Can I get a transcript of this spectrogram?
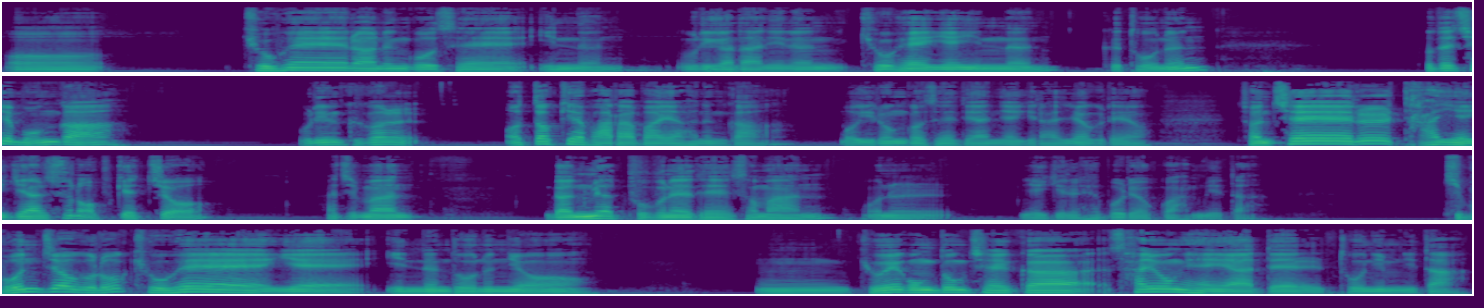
어, 교회라는 곳에 있는, 우리가 다니는 교회에 있는 그 돈은 도대체 뭔가 우리는 그걸 어떻게 바라봐야 하는가 뭐 이런 것에 대한 얘기를 하려고 그래요. 전체를 다 얘기할 수는 없겠죠. 하지만 몇몇 부분에 대해서만 오늘 얘기를 해보려고 합니다. 기본적으로 교회에 있는 돈은요, 음, 교회 공동체가 사용해야 될 돈입니다.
